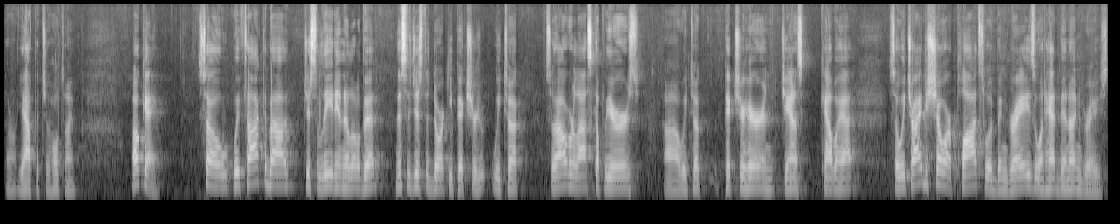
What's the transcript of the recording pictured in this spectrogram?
so I don't yap at you the whole time. Okay, so we've talked about, just to lead in a little bit, this is just a dorky picture we took. So over the last couple years, uh, we took a picture here in Janice cowboy hat. So we tried to show our plots what had been grazed and what had been ungrazed.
